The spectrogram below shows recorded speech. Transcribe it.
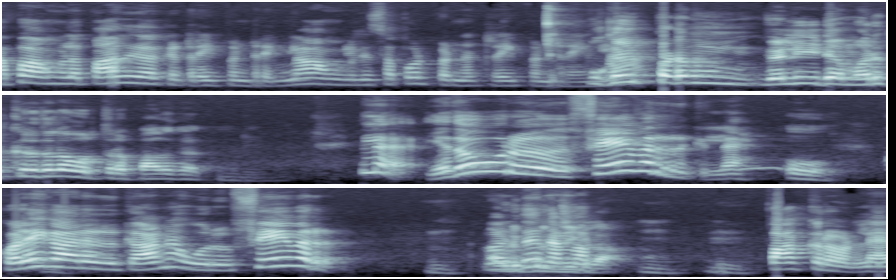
அப்போ அவங்கள பாதுகாக்க ட்ரை பண்ணுறீங்களா அவங்களுக்கு சப்போர்ட் பண்ண ட்ரை பண்ணுறீங்க புகைப்படம் வெளியிட மறுக்கிறதுல ஒருத்தரை பாதுகாக்கணும். இல்லை ஏதோ ஒரு ஃபேவர் இருக்குல்ல? ஓ. கொலைகாரருக்கான ஒரு ஃபேவர் வந்து நம்ம. பார்க்குறோம்ல?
